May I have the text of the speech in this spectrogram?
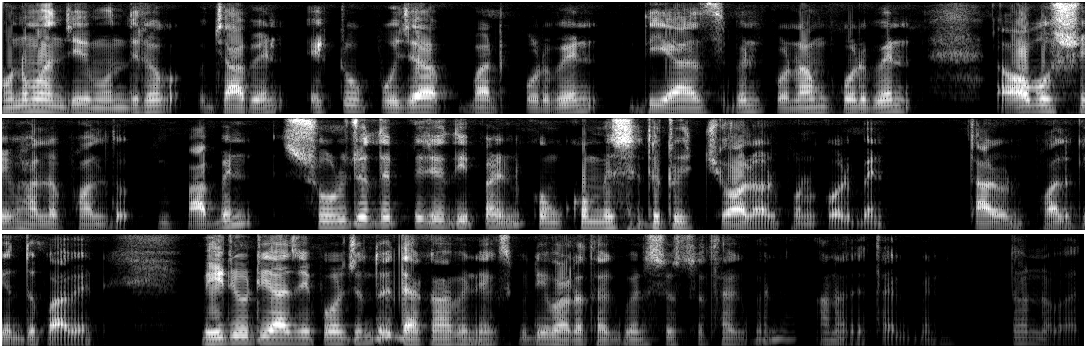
হনুমানজির মন্দির হোক, যাবেন, একটু পূজা পাঠ করবেন, দিয়ে আসবেন, প্রণাম করবেন, অবশ্যই ভালো ফল পাবেন। সূর্যদেবকে যদি পারেন কম কম বেশি একটু জল অর্পণ করবেন, দারুণ ফল কিন্তু পাবেন। ভিডিওটি আজ এই পর্যন্তই, দেখা হবে নেক্সট ভিডিও ভালো থাকবেন, সুস্থ থাকবেন, আনন্দে থাকবেন, ধন্যবাদ।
